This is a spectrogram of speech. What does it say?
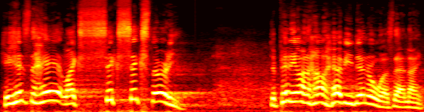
he hits the hay at like 6, 6.30 depending on how heavy dinner was that night.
